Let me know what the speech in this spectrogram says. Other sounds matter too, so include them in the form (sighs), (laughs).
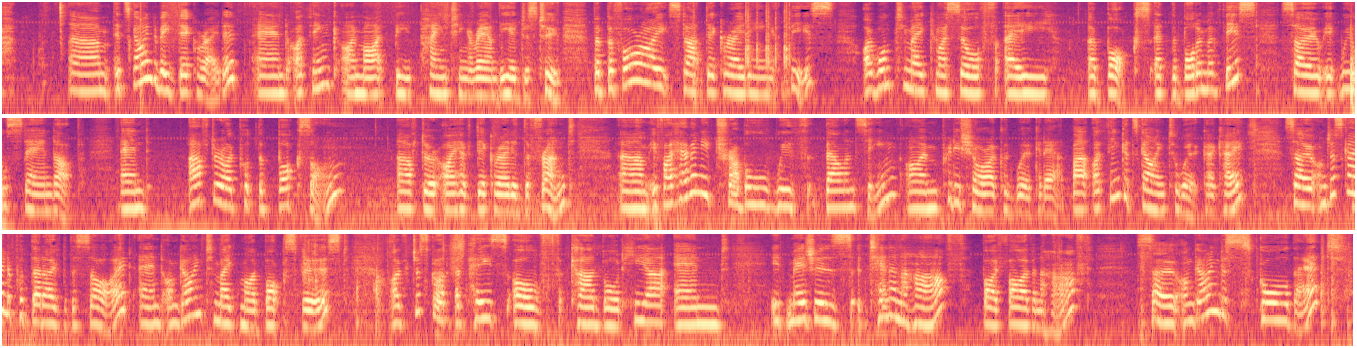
um, it's going to be decorated and I think I might be painting around the edges too. But before I start decorating this, I want to make myself a, a box at the bottom of this so it will stand up. And after I put the box on, after I have decorated the front, um, if I have any trouble with balancing, I'm pretty sure I could work it out, but I think it's going to work, okay? So I'm just going to put that over the side and I'm going to make my box first. I've just got a piece of cardboard here and it measures 10 and a half by five and a half. So I'm going to score that.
